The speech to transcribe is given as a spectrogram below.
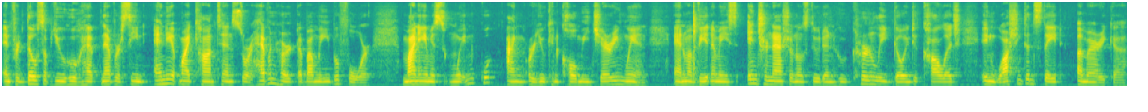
and for those of you who have never seen any of my contents or haven't heard about me before my name is Nguyễn Quốc Anh or you can call me Jerry Nguyen and I'm a Vietnamese international student who currently going to college in Washington State, America.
